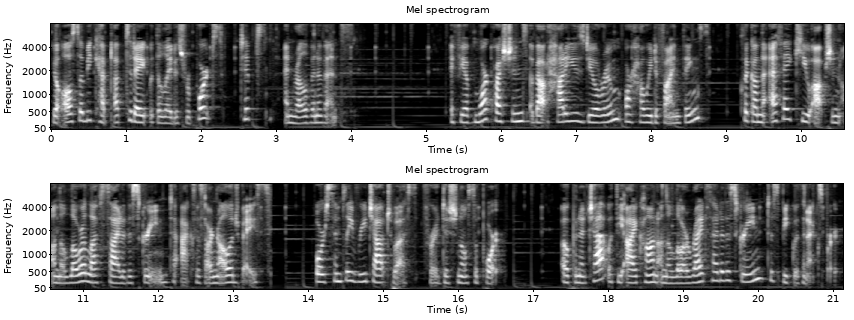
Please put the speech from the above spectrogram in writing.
You'll also be kept up to date with the latest reports, tips, and relevant events. If you have more questions about how to use Dealroom or how we define things, click on the FAQ option on the lower left side of the screen to access our knowledge base, or simply reach out to us for additional support. Open a chat with the icon on the lower right side of the screen to speak with an expert.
